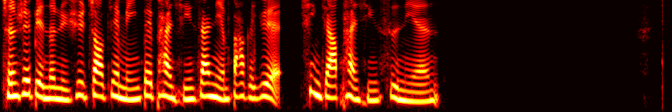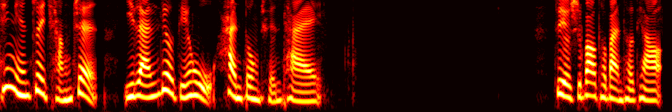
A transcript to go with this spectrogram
陈水扁的女婿赵建明被判刑三年八个月，亲家判刑四年。今年最强震，宜兰六点五撼动全台。自由时报头版头条。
